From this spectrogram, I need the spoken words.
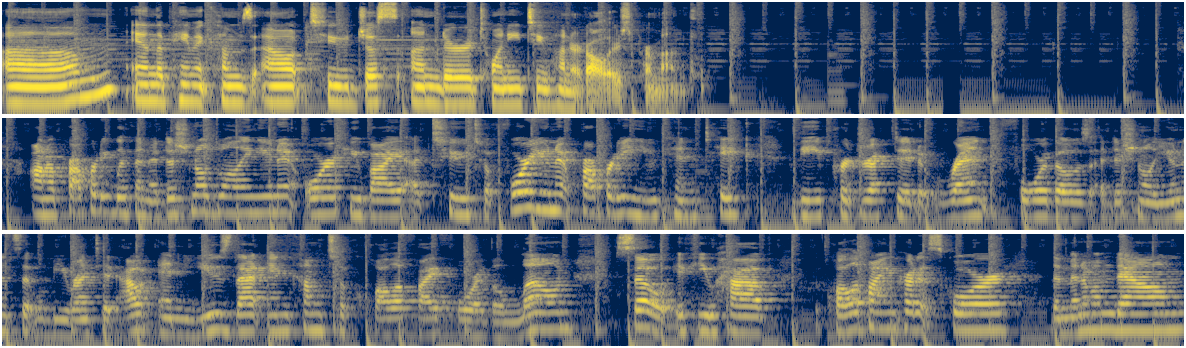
Um, and the payment comes out to just under $2,200 per month. On a property with an additional dwelling unit, or if you buy a two to four unit property, you can take the projected rent for those additional units that will be rented out and use that income to qualify for the loan. So if you have the qualifying credit score, the minimum down,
